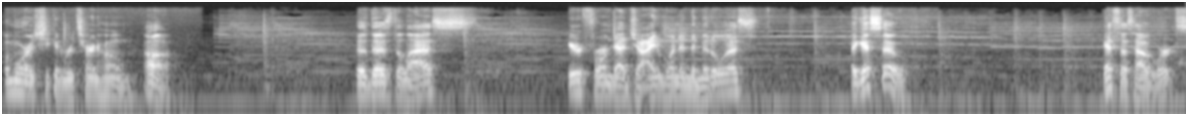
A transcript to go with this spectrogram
One more and she can return home. Oh. So does the last here form that giant one in the middle of us? I guess so. I guess that's how it works.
